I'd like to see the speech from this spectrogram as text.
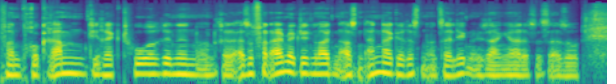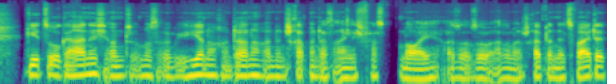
von Programmdirektorinnen und also von allen möglichen Leuten auseinandergerissen und zerlegen und die sagen, ja, das ist also, geht so gar nicht und muss irgendwie hier noch und da noch und dann schreibt man das eigentlich fast neu. Also so, also man schreibt dann eine zweite,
